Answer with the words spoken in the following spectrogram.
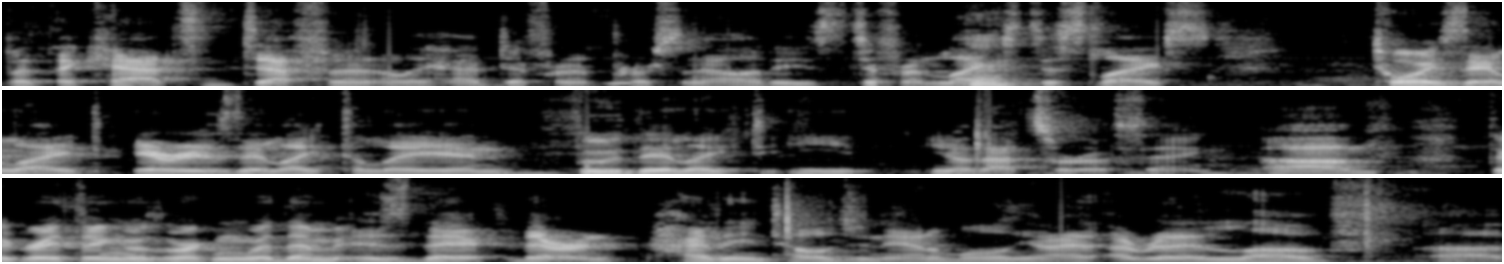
but the cats definitely had different personalities, different likes, Hmm. dislikes, toys they liked, areas they like to lay in, food they like to eat, you know, that sort of thing. Um, the great thing with working with them is they're they're a highly intelligent animal. You know, I, I really love. Uh,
